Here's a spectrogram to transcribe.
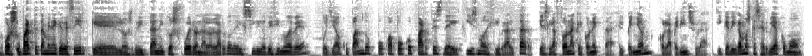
Por su parte, también hay que decir que los británicos fueron a lo largo del siglo XIX, pues ya ocupando poco a poco partes del istmo de Gibraltar, que es la zona que conecta el Peñón con la península y que digamos que servía como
